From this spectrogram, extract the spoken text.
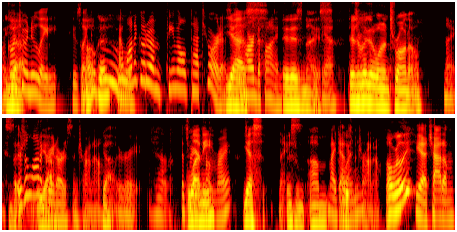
I'm going Yeah. to a new lady who's like, Okay. I want to go to a female tattoo artist. Yes, it's hard to find. It is nice. Yeah. there's a really good one in Toronto. nice. There's a lot of yeah. great artists in Toronto. Yeah. they're great. Yeah. That's where Lenny, you're from, right? Yes, Nice. It's from, um, My dad's from Toronto. oh really? Yeah, Chatham,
